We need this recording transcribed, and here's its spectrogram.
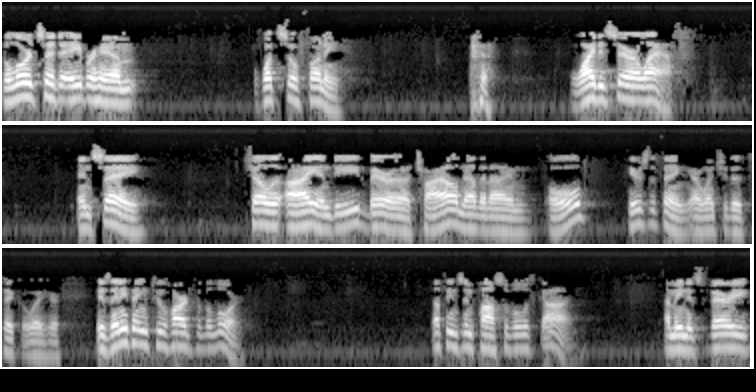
The Lord said to Abraham, What's so funny? Why did Sarah laugh and say, Shall I indeed bear a child now that I am old? Here's the thing I want you to take away here. Is anything too hard for the Lord? Nothing's impossible with God. I mean, it's very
